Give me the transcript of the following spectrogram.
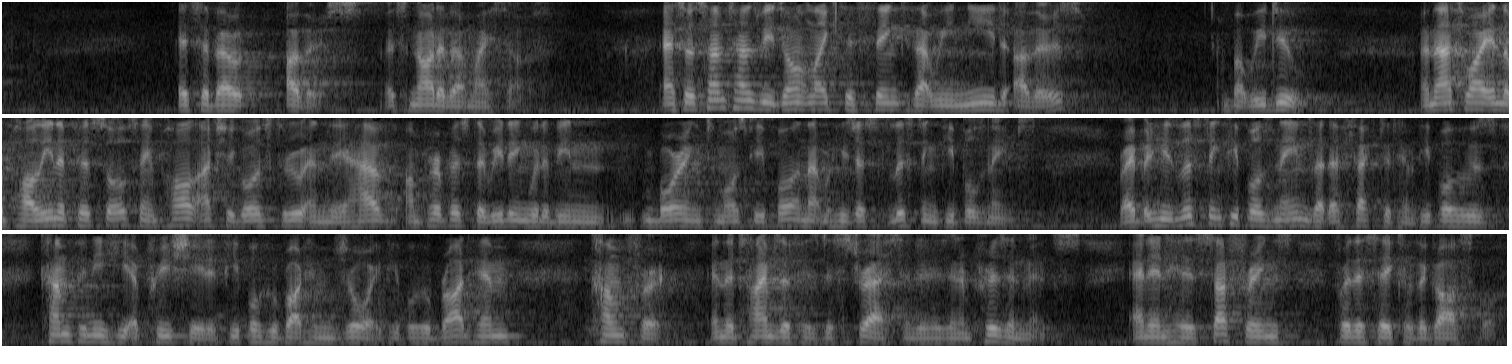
it's about others, it's not about myself. And so sometimes we don't like to think that we need others, but we do. And that's why in the Pauline epistle, St. Paul actually goes through and they have, on purpose, the reading would have been boring to most people, and that he's just listing people's names, right? But he's listing people's names that affected him, people whose company he appreciated, people who brought him joy, people who brought him comfort in the times of his distress and in his imprisonments and in his sufferings for the sake of the gospel.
